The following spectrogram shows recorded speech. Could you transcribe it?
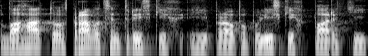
Багато правоцентристських і правопопулістських партій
